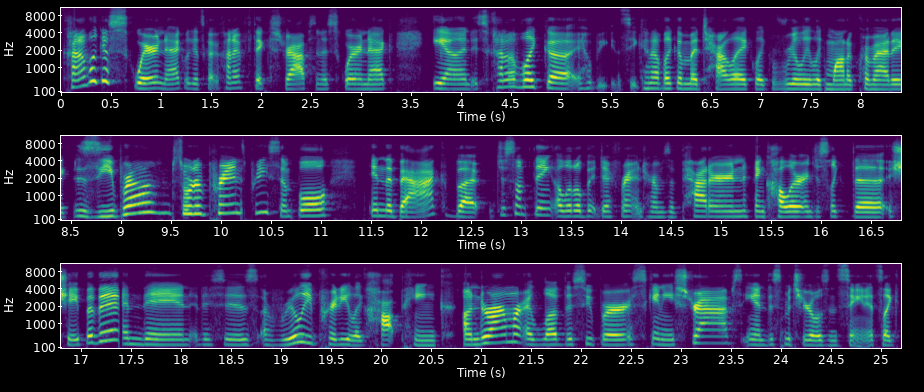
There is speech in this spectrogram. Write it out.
kind of like a square neck, like it's got kind of thick straps and a square neck, and it's kind of like a, I hope you can see, kind of like a metallic, like really like monochromatic zebra sort of print. It's pretty simple in the back, but just something a little bit different in terms of pattern and color and just like the shape of it. And then this is a really pretty like hot pink Under Armour. I love the super skinny straps and this material is insane. It's like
